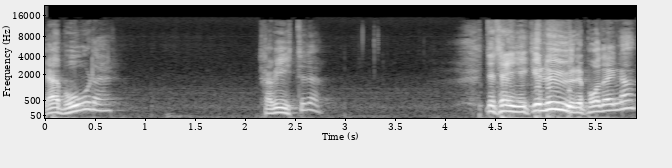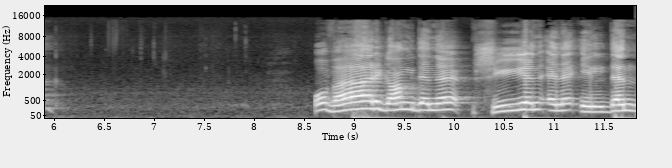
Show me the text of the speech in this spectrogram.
Jeg bor der. Skal vite det. Det trenger ikke lure på det engang. Og hver gang denne skyen eller ilden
